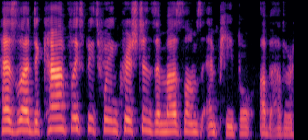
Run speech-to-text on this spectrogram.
has led to conflicts between Christians and Muslims and people of other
